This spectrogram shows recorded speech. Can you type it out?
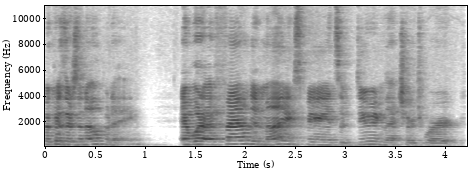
because there's an opening. And what I've found in my experience of doing that church work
